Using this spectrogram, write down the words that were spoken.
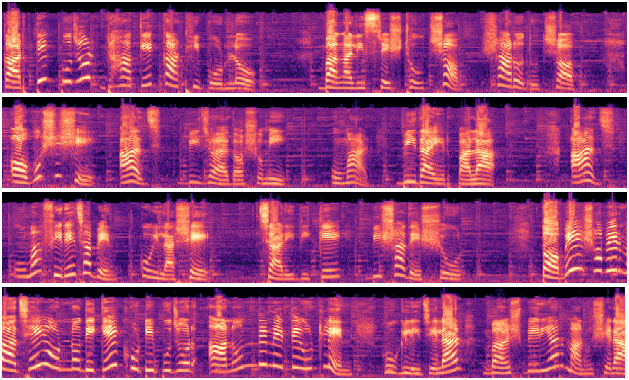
কার্তিক পুজোর ঢাকে কাঠি পড়ল। বাঙালি শ্রেষ্ঠ উৎসব, শারদ উৎসব। অবশেষে আজ বিজয়া দশমী উমার বিদায়ের পালা। আজ উমা ফিরে যাবেন কৈলাসে, চারিদিকে বিষাদের সুর। তবে এসবের মাঝেই অন্যদিকে খুঁটি পুজোর আনন্দে মেতে উঠলেন হুগলি জেলার বাঁশবেরিয়ার মানুষেরা।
